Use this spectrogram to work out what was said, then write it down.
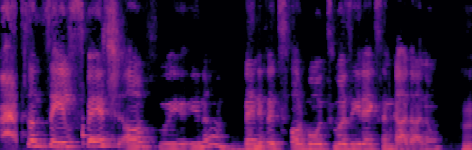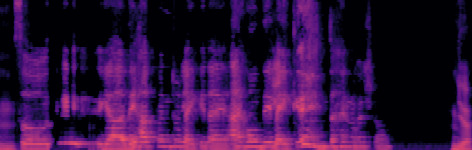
some sales pitch of you know benefits for both WazirX and Cardano. Mm-hmm. So they, yeah, they happen to like it. I I hope they like it. I'm not sure. Yeah,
